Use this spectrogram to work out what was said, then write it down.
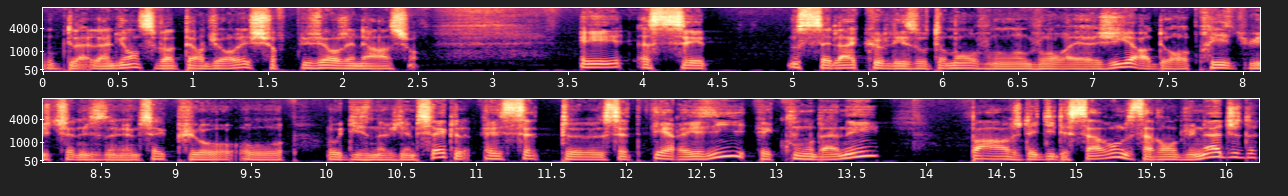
Donc l'alliance va perdurer sur plusieurs générations. Et c'est là que les Ottomans vont, réagir à deux reprises du 8e et 19e siècle, puis au, au, 19e siècle. Et cette, cette hérésie est condamnée par, je l'ai dit, les savants, les savants du Najd,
